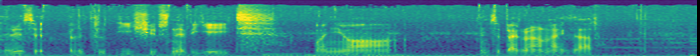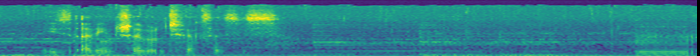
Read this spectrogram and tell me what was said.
there is a, a little issue to navigate when you are in the background like that. He's having trouble to access this. Mm,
